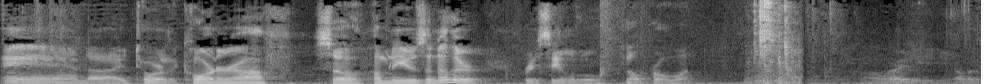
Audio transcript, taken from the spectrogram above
And I tore the corner off, so I'm gonna use another resealable Velcro one. Alrighty, other way.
